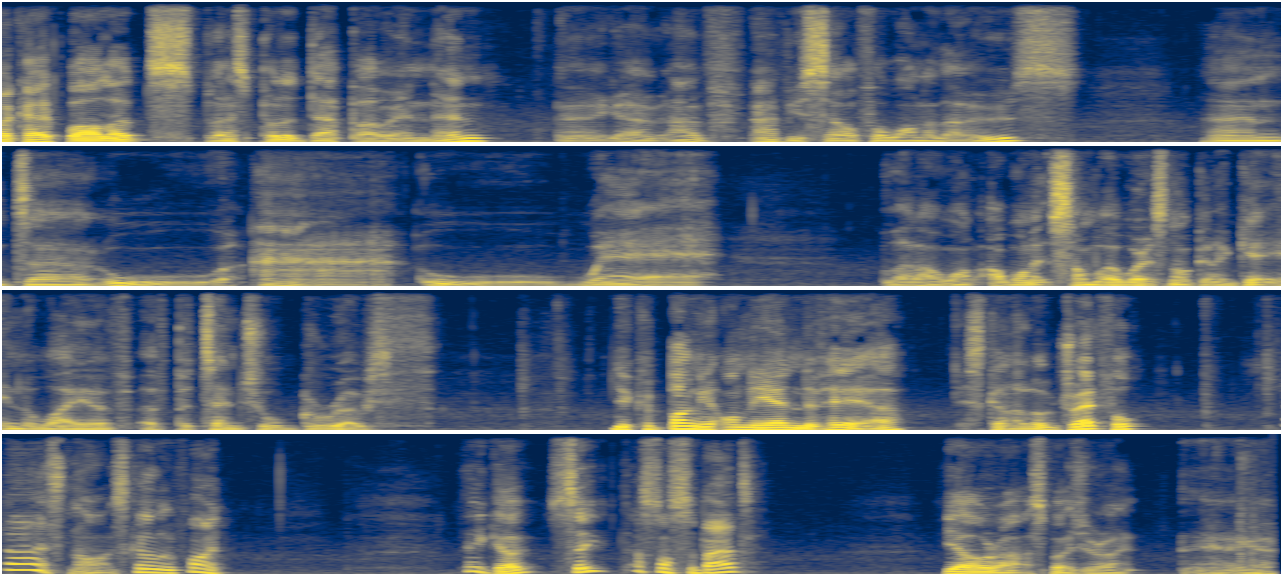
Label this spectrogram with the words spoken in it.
Okay, well let's let's put a depot in then. There you go. Have have yourself a one of those. And uh, ooh, ah, ooh, where? Well, I want I want it somewhere where it's not going to get in the way of, of potential growth. You could bung it on the end of here. It's going to look dreadful. No, it's not. It's going to look fine. There you go. See, that's not so bad. Yeah, all right. I suppose you're right. There you go.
